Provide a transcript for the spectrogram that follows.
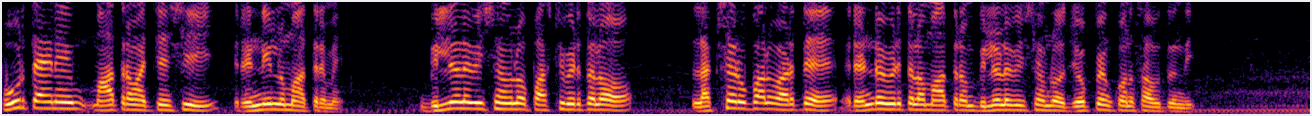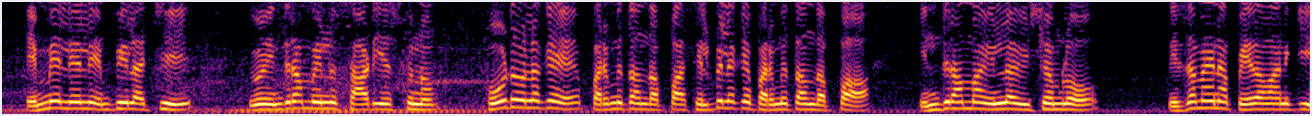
పూర్తయినవి మాత్రం వచ్చేసి రెండిళ్ళు మాత్రమే. బిల్లుల విషయంలో ఫస్ట్ విడతలో లక్ష రూపాయలు పడితే రెండో విడతలో మాత్రం బిల్లుల విషయంలో జోప్యం కొనసాగుతుంది. ఎమ్మెల్యేలు ఎంపీలు వచ్చి ఇగో ఇందిరమ్మ ఇల్లు స్టార్ట్ చేస్తున్నాం. ఫోటోలకే పరిమితం తప్ప సెల్ఫీలకే పరిమితం తప్ప ఇందిరమ్మ ఇళ్ళ విషయంలో నిజమైన పేదవానికి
